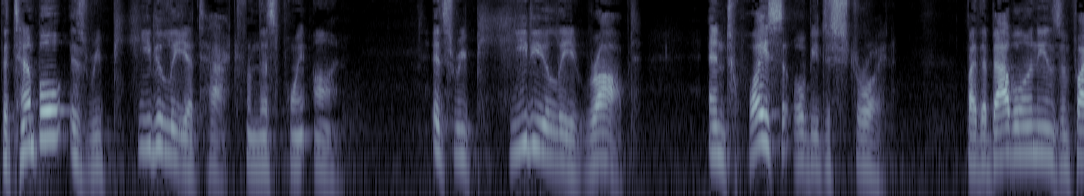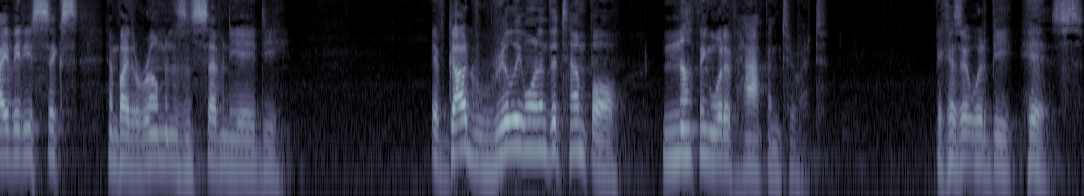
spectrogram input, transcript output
The temple is repeatedly attacked from this point on. It's repeatedly robbed, and twice it will be destroyed by the Babylonians in 586 and by the Romans in 70 AD. If God really wanted the temple, nothing would have happened to it because it would be His.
